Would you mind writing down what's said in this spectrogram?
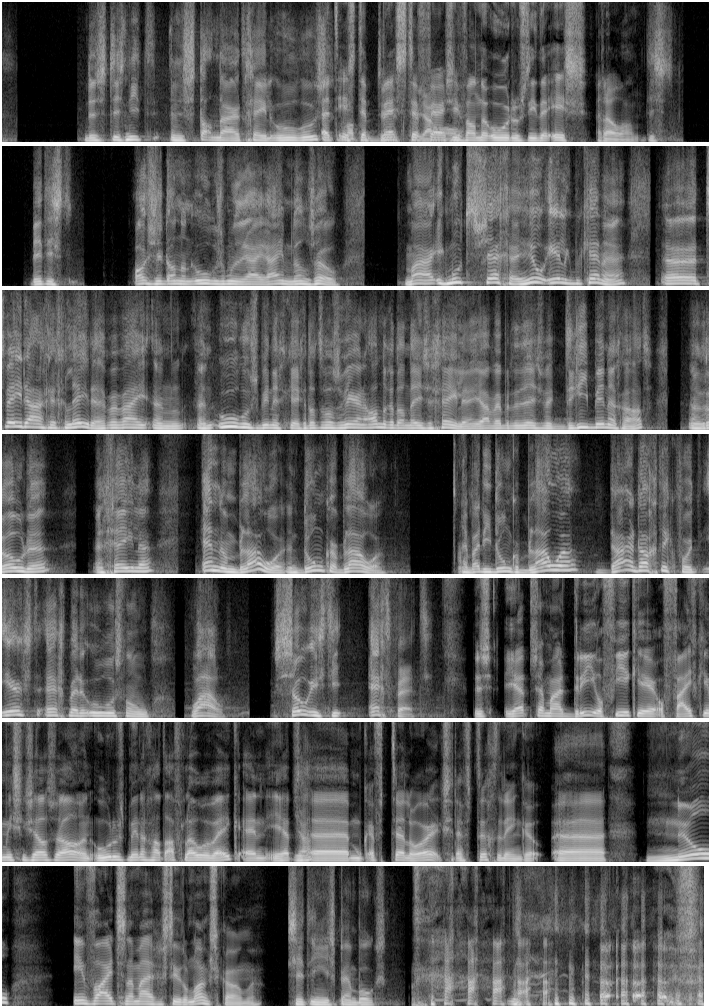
Dus het is niet een standaard gele Urus. Het is de beste versie van de Urus die er is, Rowan. Het is, dit is... Als je dan een Urus moet rijden, rij hem dan zo. Maar ik moet zeggen, heel eerlijk bekennen... eh, twee dagen geleden hebben wij een, een Urus binnengekregen. Dat was weer een andere dan deze gele. Ja, we hebben er deze week drie binnen gehad. Een rode, een gele en een blauwe. Een donkerblauwe. En bij die donkerblauwe, daar dacht ik voor het eerst echt bij de Urus van... Wauw, zo is die echt vet. Dus je hebt zeg maar drie of vier keer, of vijf keer misschien zelfs wel, een Urus binnen gehad afgelopen week. En je hebt, eh, moet ik even tellen hoor, ik zit even terug te denken, eh, nul invites naar mij gestuurd om langs te komen. Zit in je spambox.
